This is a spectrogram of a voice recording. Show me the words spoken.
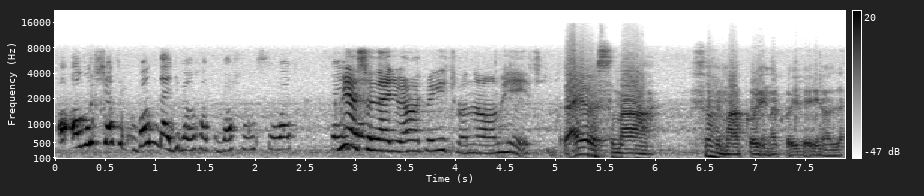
a, amúgy srácok, van 46 vasunk, szóval Mi az, hogy 46, meg itt van nálam 7. Lejössz már! Szólj már Korinak, hogy jöjjön le.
